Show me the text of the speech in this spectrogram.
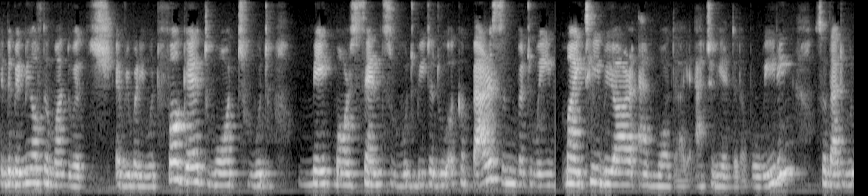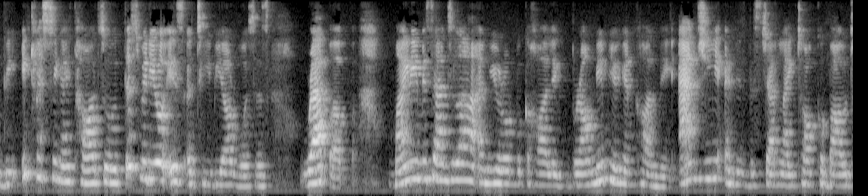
in the beginning of the month, which everybody would forget, what would make more sense would be to do a comparison between my TBR and what I actually ended up reading. So that would be interesting, I thought. So this video is a TBR versus wrap up. My name is Angela. I'm your own bookaholic brown name. You can call me Angie. And in this channel, I talk about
